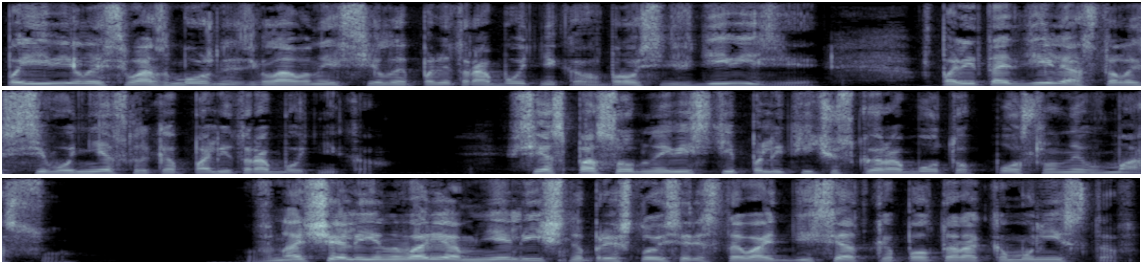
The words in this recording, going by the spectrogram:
появилась возможность главные силы политработников бросить в дивизии. В политотделе осталось всего несколько политработников. Все способные вести политическую работу посланы в массу. В начале января мне лично пришлось арестовать десятка-полтора коммунистов,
